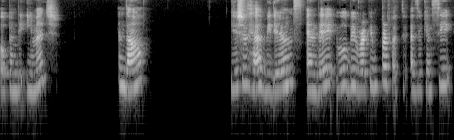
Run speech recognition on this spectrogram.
open the image, and now you should have VDMs and they will be working perfect. As you can see,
